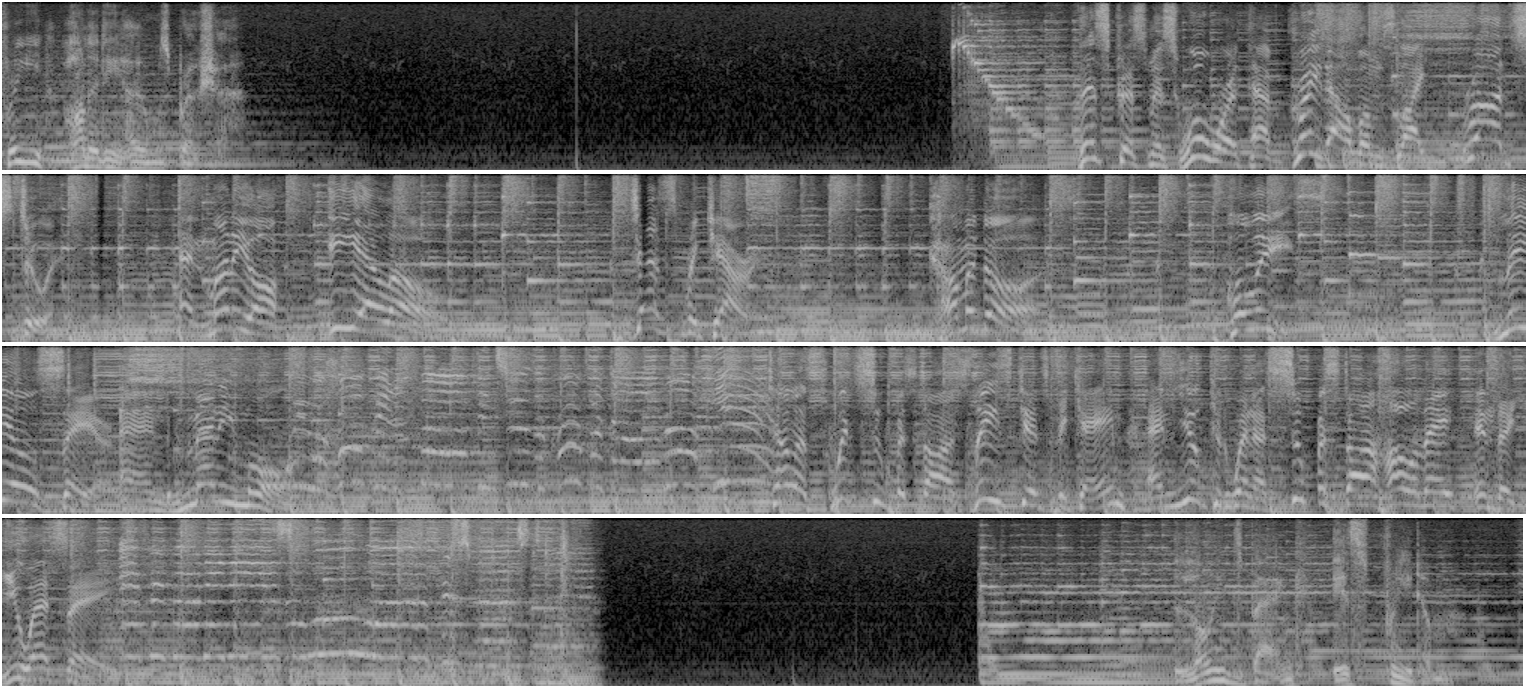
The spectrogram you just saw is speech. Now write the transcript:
free Holiday Homes brochure. This Christmas, Woolworth have great albums like Rod Stewart and Money Off ELO, Jasper Carrott, Commodores, Police, Leo Sayer, and many more. Tell us which superstars these kids became, and you could win a superstar holiday in the USA. Lloyds Bank is freedom.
